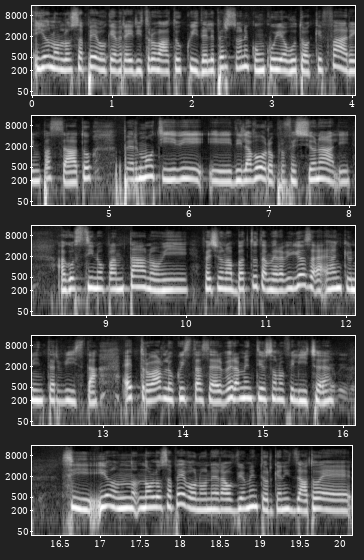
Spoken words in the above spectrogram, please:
io non lo sapevo che avrei ritrovato qui delle persone con cui ho avuto a che fare in passato per motivi di lavoro professionali. Agostino Pantano mi fece una battuta meravigliosa e anche un'intervista e trovarlo qui stasera, veramente io sono felice. Sì, io non lo sapevo, non era ovviamente organizzato, è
